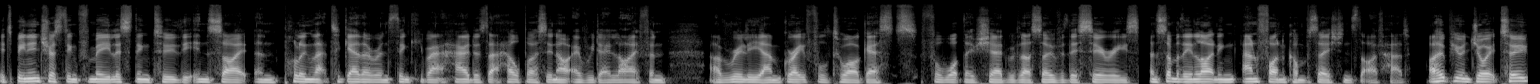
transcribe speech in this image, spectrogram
It's been interesting for me listening to the insight and pulling that together and thinking about how does that help us in our everyday life and I really am grateful to our guests for what they've shared with us over this series and some of the enlightening and fun conversations that I've had. I hope you enjoy it too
